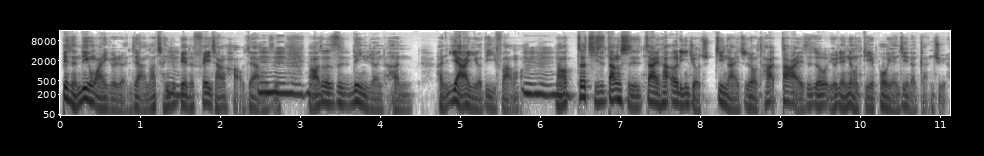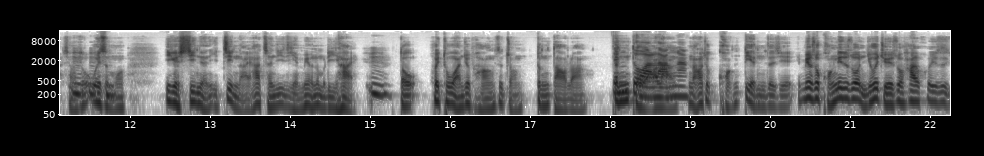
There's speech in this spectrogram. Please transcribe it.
变成另外一个人这样，然后成绩就变得非常好这样子，嗯、哼哼哼然后这个是令人很。很讶异的地方嘛，嗯、哼然后这其实当时在他二零一九进来之后，他大概也是都有点那种跌破眼镜的感觉，想说为什么一个新人一进来，他成绩也没有那么厉害，嗯，都会突然就好像是转登岛郎、登朵郎啊，然后就狂电这些，没有说狂电，就是说你就会觉得说他会是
